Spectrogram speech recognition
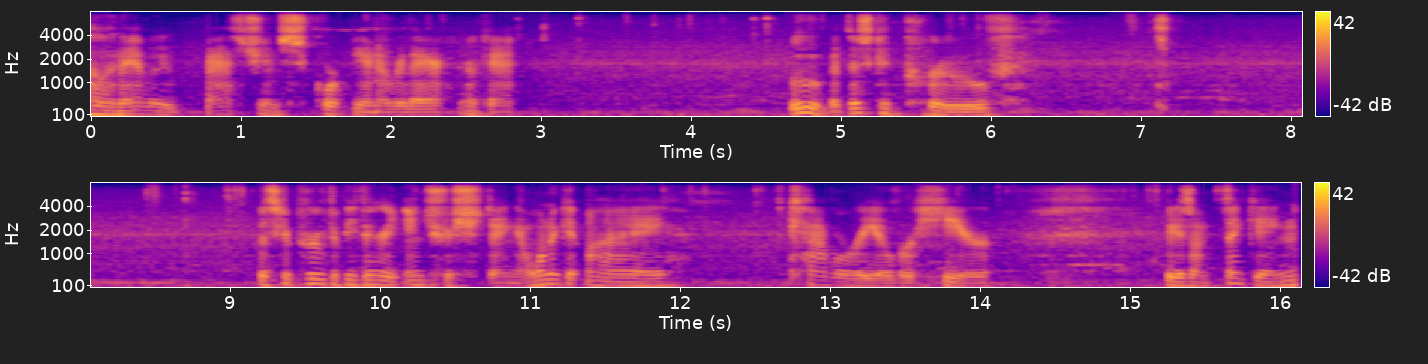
Oh, and they have a Bastion Scorpion over there. Okay. Ooh, but this could prove... This could prove to be very interesting. I want to get my cavalry over here. Because I'm thinking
